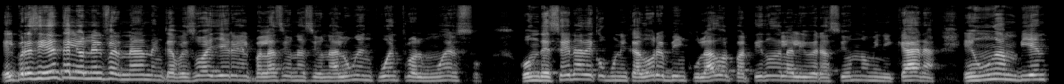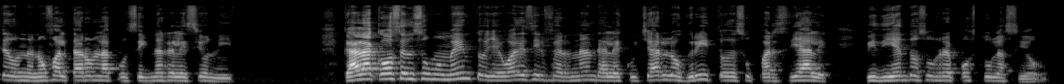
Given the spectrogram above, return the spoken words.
El presidente Leonel Fernández encabezó ayer en el Palacio Nacional un encuentro almuerzo con decenas de comunicadores vinculados al Partido de la Liberación Dominicana en un ambiente donde no faltaron las consignas reeleccionistas. Cada cosa en su momento llegó a decir Fernández al escuchar los gritos de sus parciales pidiendo su repostulación.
